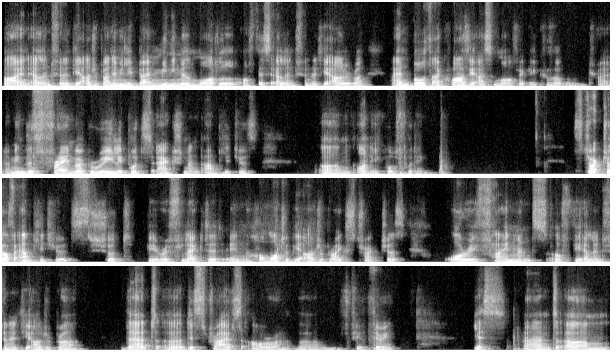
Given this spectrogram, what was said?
by an L-infinity algebra, namely by a minimal model of this L-infinity algebra, and both are quasi-isomorphic equivalent, right? I mean, this framework really puts action and amplitudes um, on equal footing. Structure of amplitudes should be reflected in homotopy algebraic structures or refinements of the L-infinity algebra that uh, describes our um, field theory. Yes, and um,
